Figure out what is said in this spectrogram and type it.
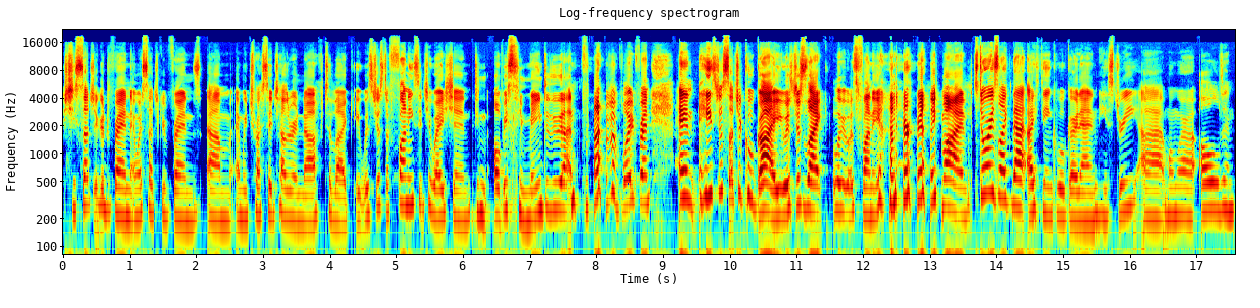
she's such a good friend, and we're such good friends, um, and we trust each other enough to like. It was just a funny situation. Didn't obviously mean to do that in front of a boyfriend, and he's just such a cool guy. He was just like, "Look, it was funny. I don't really mind." Stories like that, I think, will go down in history uh, when we're old and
